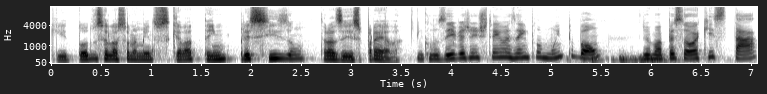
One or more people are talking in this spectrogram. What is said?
que todos os relacionamentos que ela tem precisam trazer isso para ela. Inclusive, a gente tem um exemplo muito bom de uma pessoa que está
